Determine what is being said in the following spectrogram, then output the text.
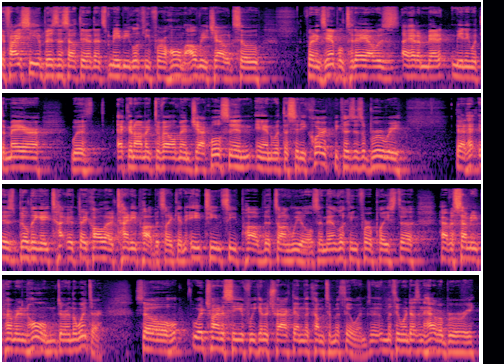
if I see a business out there that's maybe looking for a home, I'll reach out. So, for an example, today I was I had a me- meeting with the mayor, with economic development Jack Wilson, and with the city clerk because there's a brewery that is building a they call it a tiny pub. It's like an 18 seat pub that's on wheels, and they're looking for a place to have a semi permanent home during the winter. So we're trying to see if we can attract them to come to Methuen. Methuen doesn't have a brewery,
